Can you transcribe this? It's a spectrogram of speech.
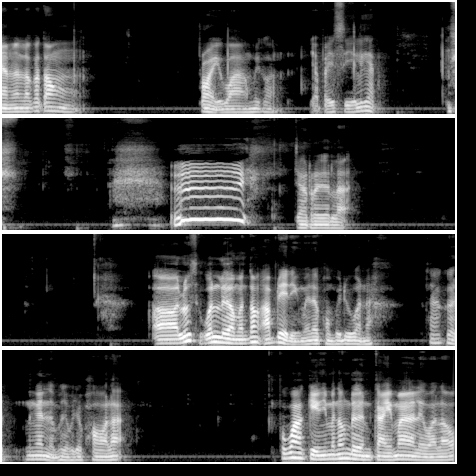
นะเราก็ต้องปล่อยวางไปก่อน อย่าไปซีเรียสเอ้ยเจริญละ เออรู้สึกว่าเรือมันต้องอัปเดตอีกไหมเดี๋ยวผมไปดูกันนะ ถ้าเกิดงั้นเดี๋ยวผมจะพอละ เพราะว่าเกมนี้มันต้องเดินไกลมากเลยว่ะแล้ว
